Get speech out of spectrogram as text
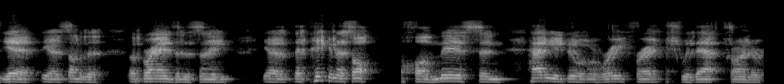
yeah, you know, some of the, the brands that are saying, you know, they're picking us off on this and how do you do a refresh without trying to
